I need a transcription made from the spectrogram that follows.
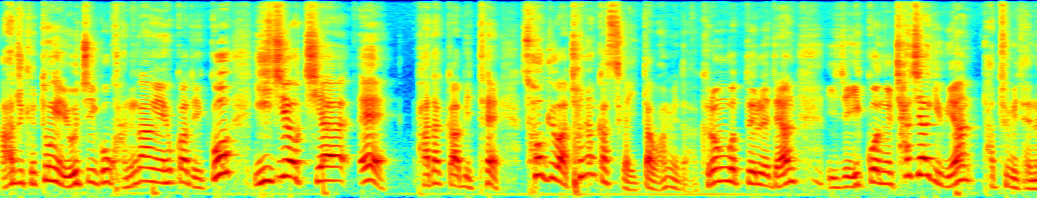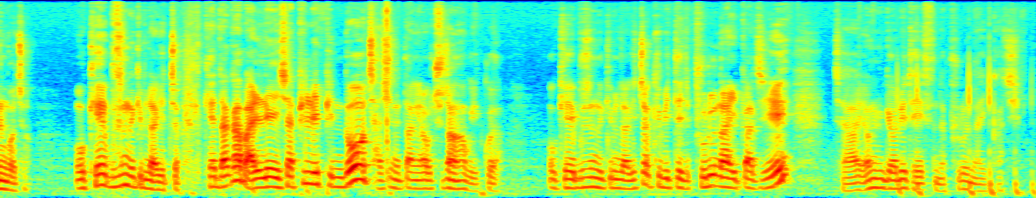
아주 교통의 요지고 관광의 효과도 있고 이 지역 지하에 바닷가 밑에 석유와 천연가스가 있다고 합니다. 그런 것들에 대한 이제 이권을 차지하기 위한 다툼이 되는 거죠. 오케이 무슨 느낌인지 알겠죠? 게다가 말레이시아, 필리핀도 자신의 땅이라고 주장하고 있고요. 오케이 무슨 느낌인지 알겠죠? 그 밑에 이제 브루나이까지 자 연결이 돼 있습니다. 브루나이까지.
